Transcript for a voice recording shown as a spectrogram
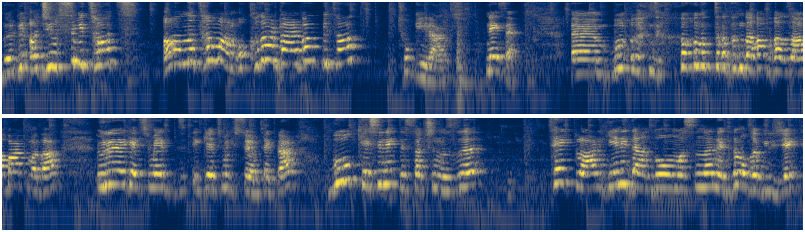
böyle bir acımsı bir tat. Anlatamam. O kadar. Çok iğrenç. Neyse. Ee, bu, onun tadını daha fazla abartmadan ürüne geçmeye, geçmek istiyorum tekrar. Bu kesinlikle saçınızı tekrar yeniden doğmasına neden olabilecek,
